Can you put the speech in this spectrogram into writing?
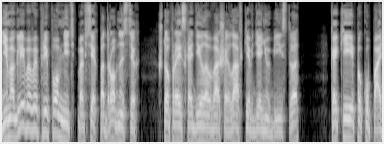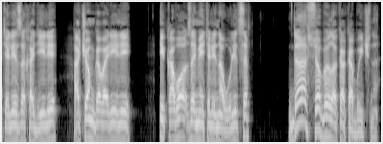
Не могли бы вы припомнить во всех подробностях, что происходило в вашей лавке в день убийства, какие покупатели заходили, о чем говорили и кого заметили на улице? Да, все было как обычно.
